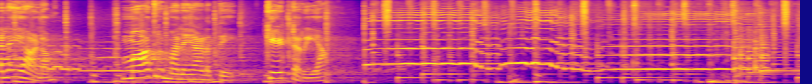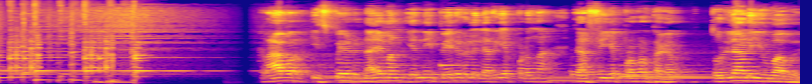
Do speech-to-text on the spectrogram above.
മലയാളം മാതൃമലയാളത്തെ കേട്ടറിയാം. ക്ലാവർ ഇസ്പേഡ് ഡയമണ്ട് എന്നീ പേരുകളിൽ അറിയപ്പെടുന്ന രാഷ്ട്രീയ പ്രവർത്തകർ തൊഴിലാളി യുവാവ്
